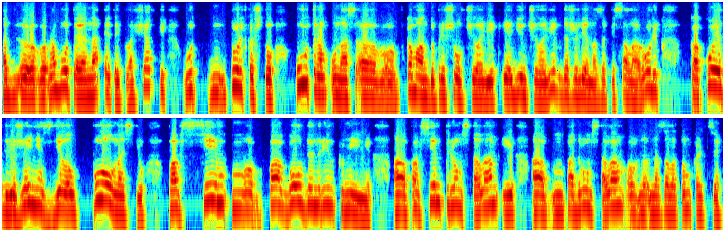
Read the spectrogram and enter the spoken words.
Э, работая на этой площадке, вот только что утром у нас в команду пришел человек, и один человек, даже Лена записала ролик, какое движение сделал полностью по всем, по Golden Ring Mini, а, по всем трем столам и а, по двум столам на Золотом кольце.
